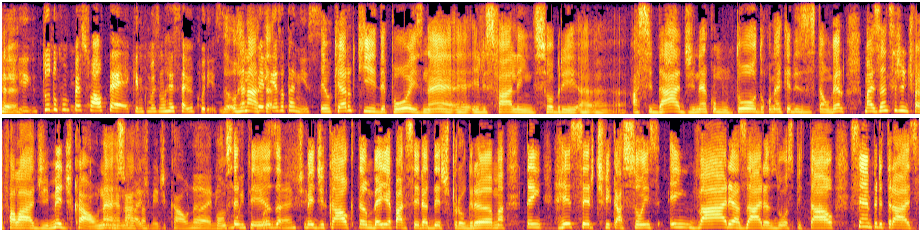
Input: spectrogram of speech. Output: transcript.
e, e tudo com pessoal técnico, mas não recebe por isso. O Renata, a beleza tá nisso. Eu quero que depois, né, eh, eles falem sobre uh, a cidade, né, como um todo, como é que eles estão vendo. Mas antes a gente vai falar de medical, né, Vamos Renata? falar de medical, Nani. Com Muito certeza. Importante. Medical, que também é parceira deste programa, tem recertificações em várias áreas do hospital, sempre traz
